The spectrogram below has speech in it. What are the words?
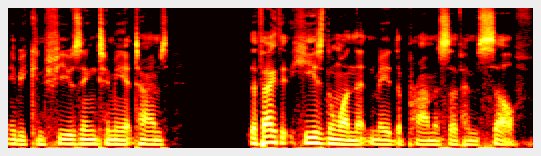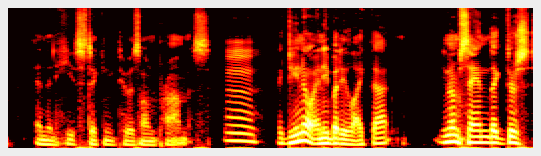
maybe confusing to me at times. The fact that he's the one that made the promise of himself and then he's sticking to his own promise. Mm. Like, do you know anybody like that? You know what I'm saying? Like, there's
